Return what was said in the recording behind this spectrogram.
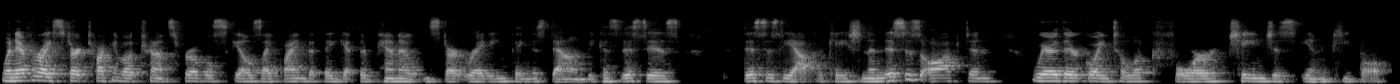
whenever I start talking about transferable skills, I find that they get their pen out and start writing things down because this is this is the application. And this is often where they're going to look for changes in people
